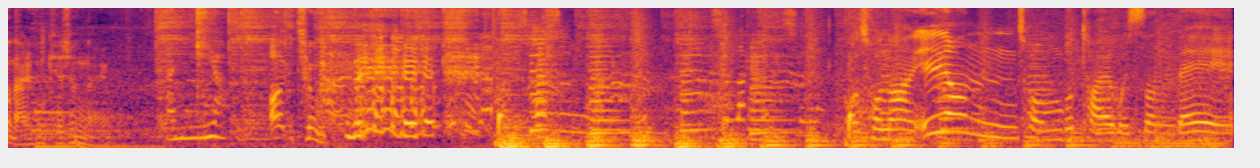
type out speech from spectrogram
건 알고 계셨나요? 아니요. 아, 저 어, 저는 한 1년 전부터 알고 있었는데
